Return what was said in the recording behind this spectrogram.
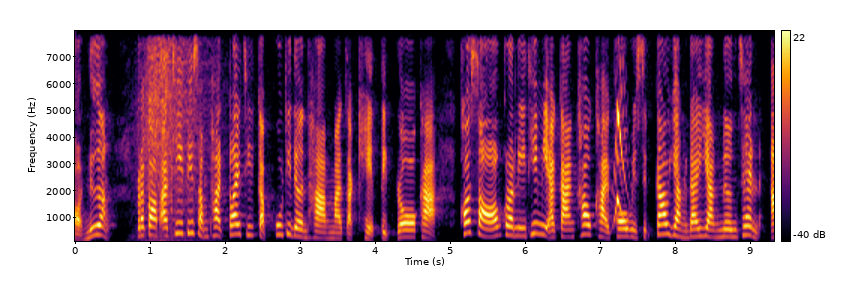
ต่อเนื่อง ประกอบอาชีพที่สัมผัสใกล้ชิดกับผู้ที่เดินทางมาจากเขตติดโรคค่ะ ข้อ 2 กรณีที่มีอาการเข้าข่ายโควิด -19 อย่างใดอย่างหนึ่ง เช่น ไอ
